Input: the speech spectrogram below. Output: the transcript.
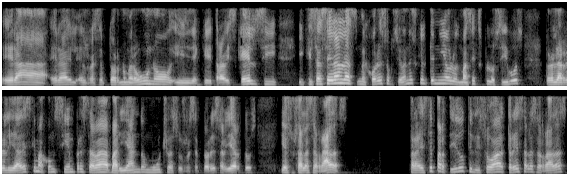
era, era el, receptor número uno y de que Travis Kelsey, y quizás eran las mejores opciones que él tenía o los más explosivos, pero la realidad es que Mahomes siempre estaba variando mucho a sus receptores abiertos y a sus alas cerradas. Para este partido utilizó a tres alas cerradas,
